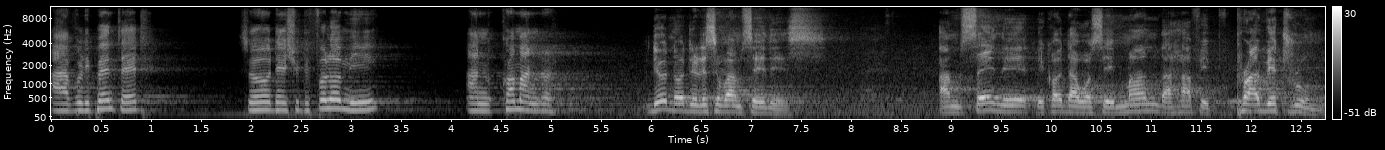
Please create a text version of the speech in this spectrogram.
I have repented, so they should follow me and come and. Do you know the reason why I'm saying this? I'm saying it because there was a man that have a private room.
